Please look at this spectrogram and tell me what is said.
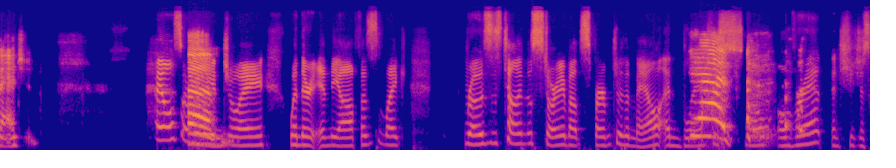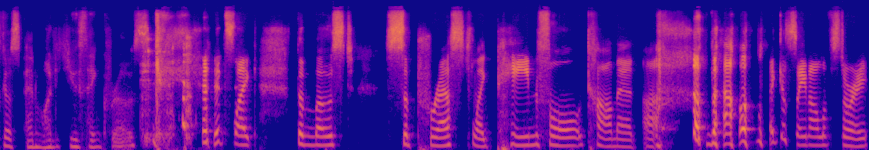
Imagine. I also really Um, enjoy when they're in the office, like Rose is telling the story about sperm through the mail, and Blanche Yes! is so over it, and she just goes, "And what did you think, Rose?" and it's like the most suppressed, like painful comment uh, about like a Saint Olaf story.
